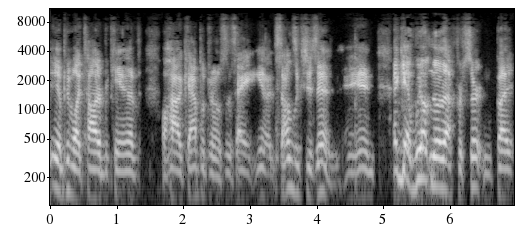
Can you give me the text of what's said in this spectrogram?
you know, people like Tyler Buchanan of Ohio Capital Journal says, "Hey, you know, it sounds like she's in." And again, we don't know that for certain, but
